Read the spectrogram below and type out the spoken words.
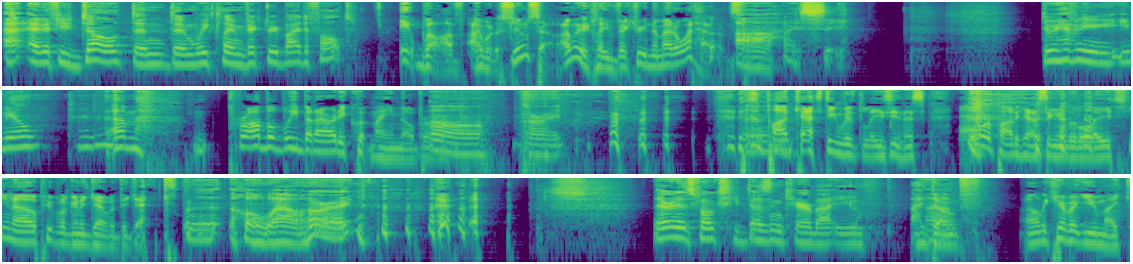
And if you don't, then then we claim victory by default. It- well, I've- I would assume so. I'm going to claim victory no matter what happens. Ah, I see. Do we have any email? Um, probably, but I already quit my email, bro. Oh, all right. This is podcasting with laziness. And we're podcasting a little late. You know, people are going to get what they get. Oh, wow. All right. there it is, folks. He doesn't care about you. I don't. I only care about you, Mike.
